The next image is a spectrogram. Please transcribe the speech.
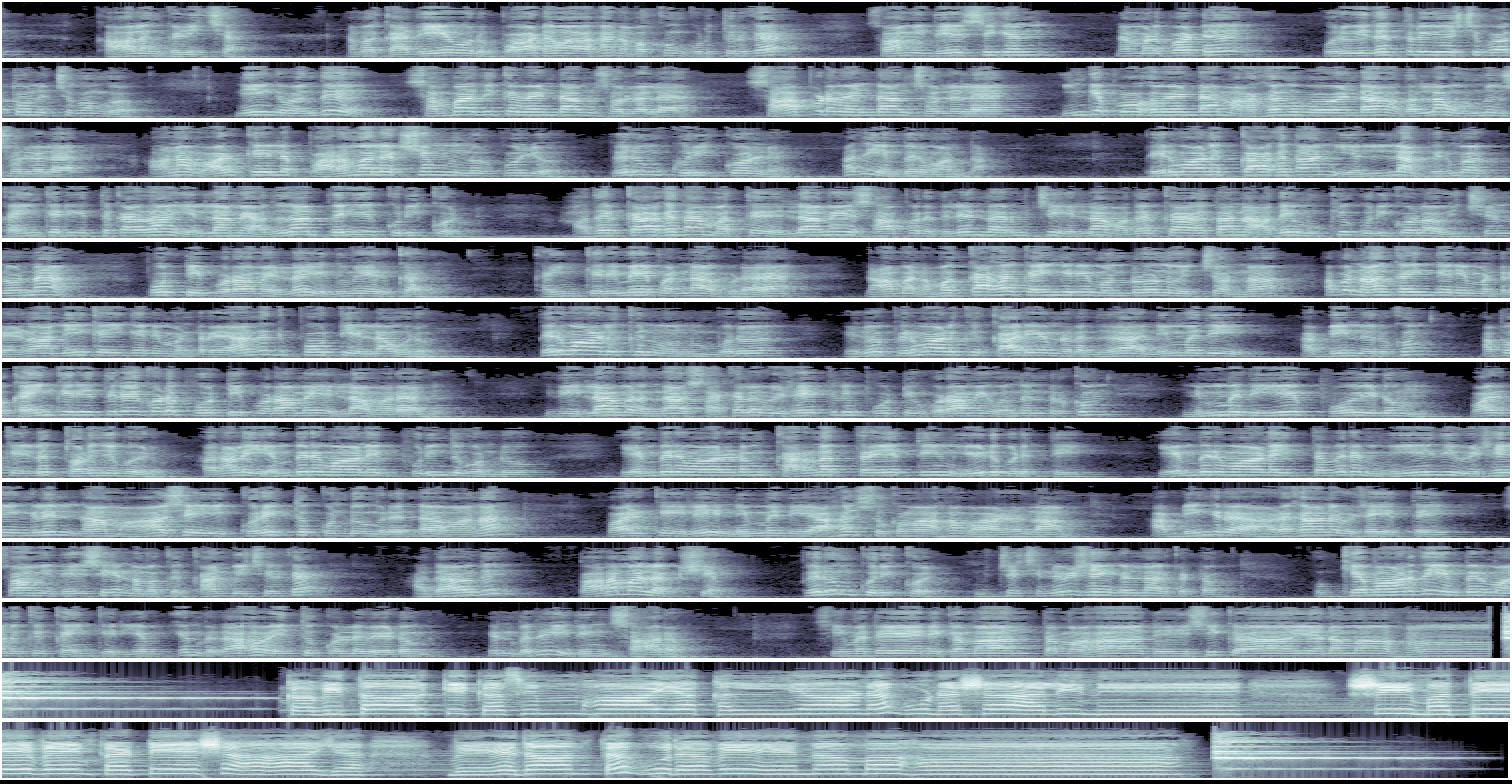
காலம் கழிச்சார். நமக்கு அதே ஒரு பாடமாக நமக்கும் கொடுத்துருக்கார். சுவாமி தேசிகன் நம்மளை பாட்டு ஒரு விதத்தில் யோசிச்சு பார்த்தோம்னு வச்சுக்கோங்க. நீங்கள் வந்து சம்பாதிக்க வேண்டாம் சொல்லலை சாப்பிட வேண்டாம்னு சொல்லலை இங்கே போக வேண்டாம் அகங்க போக வேண்டாம் அதெல்லாம் ஒன்றும் சொல்லலை. ஆனால் வாழ்க்கையில் பரம லட்சியம் இருக்கும் இல்லையோ? பெரும் குறிக்கோள்னு. அது எம்பெருமான் தான். பெருமானுக்காக தான் எல்லாம் பெருமா கைங்கரியத்துக்காக தான் எல்லாமே அதுதான் பெரிய குறிக்கோள். அதற்காக தான் மற்ற எல்லாமே சாப்பிட்றதுலேருந்து ஆரம்பிச்சு எல்லாம் அதற்காகத்தான் அதே முக்கிய குறிக்கோளாக வச்சுட்டோம்னா போட்டி பொறாமை எல்லாம் எதுவுமே இருக்காது. கைங்கரியமே பண்ணா கூட நாம நமக்காக கைங்கரியம் பண்றோம்னு வச்சோம்னா அப்ப நான் கைங்கரியம் பண்றேனா நீ கைங்கரியம் பண்றியான்னு போட்டி எல்லாம் வரும். பெருமாளுக்குன்னு ஒரு ஏதோ பெருமாளுக்கு காரியம் நடந்ததா? நிம்மதி அப்படின்னு இருக்கும். அப்போ கைங்கரியத்திலே கூட போட்டி பொறாமை எல்லாம் வராது. இது இல்லாமல் இருந்தால் சகல விஷயத்திலும் போட்டி பொறாமை வந்துட்டு இருக்கும். நிம்மதியே போயிடும். வாழ்க்கையில தொலைஞ்சு போயிடும். அதனால எம்பெருமானை புரிந்து கொண்டு எம்பெருமானிடம் கரணத்திரயத்தையும் ஈடுபடுத்தி எம்பெருமானை தவிர மீதி விஷயங்களில் நாம் ஆசையை குறைத்து கொண்டும் இருந்தாமானால் வாழ்க்கையிலே நிம்மதியாக சுகமாக வாழலாம் அப்படிங்கிற அழகான விஷயத்தை சுவாமி தேசிகன் நமக்கு காண்பிச்சிருக்கார் அதாவது பரம லட்சியம் பெரும் குறிக்கோள் மிச்ச சின்ன விஷயங்கள்லாம் இருக்கட்டும் முக்கியமானது எம்பெருமானுக்கு கைங்கரியம் என்பதாக வைத்துக் கொள்ள வேண்டும் என்பது இதன் சாரம் ஸ்ரீமதே நிகமாந்த மகாதேசிகாய நமஹா कवितार्किकसिंहाय कल्याणगुणशालिने श्रीमते वेङ्कटेशाय వేదాంత గురవే నమ.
